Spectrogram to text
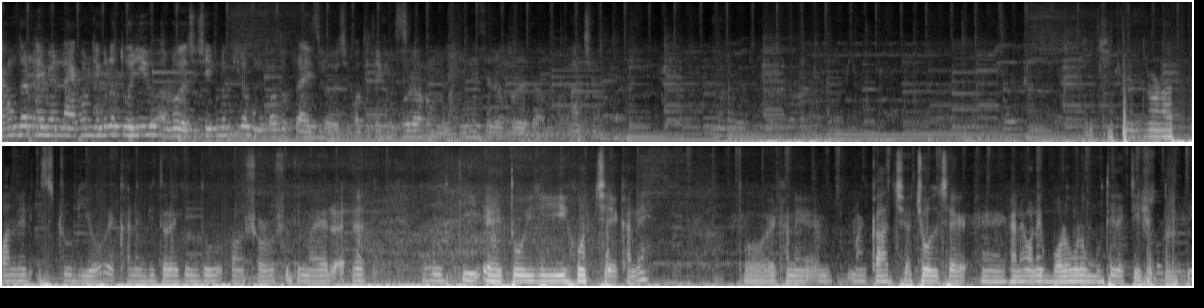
এখন তো আর নেবেন না। এখন যেগুলো তৈরি রয়েছে সেগুলো কীরকম কত প্রাইস রয়েছে কত থেকে? ওরকম জিনিসের উপরে দাম আচ্ছা। জিতেন্দ্রনাথ পালের স্টুডিও। এখানে ভিতরে কিন্তু সরস্বতী মায়ের মূর্তি তৈরি হচ্ছে এখানে। তো এখানে কাজ চলছে এখানে অনেক বড় বড় মূর্তি দেখছি। সরস্বতী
